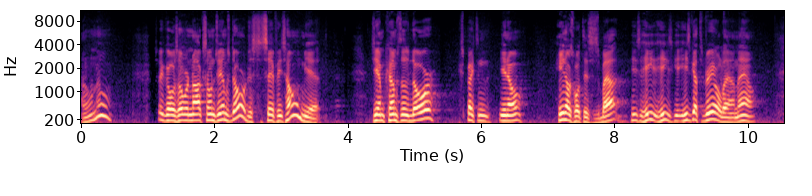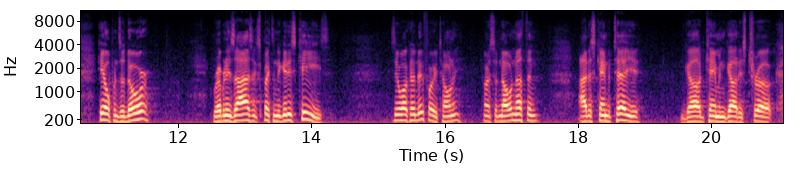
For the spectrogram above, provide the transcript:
I don't know. So he goes over and knocks on Jim's door just to see if he's home yet. Jim comes to the door, expecting, you know, he knows what this is about. He's, he, he's, he's got the drill down now. He opens the door, rubbing his eyes, expecting to get his keys. He said, What can I do for you, Tony? Tony said, No, nothing. I just came to tell you God came and got his truck.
